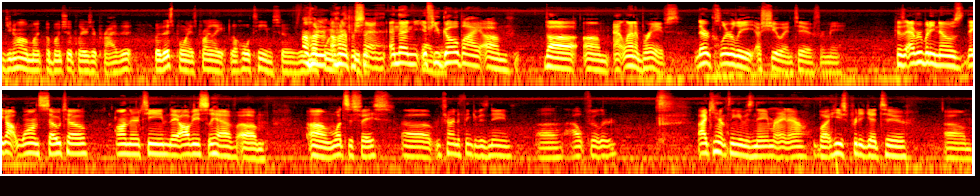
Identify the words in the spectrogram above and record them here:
do you know how much a bunch of the players are private? But at this point, it's probably like the whole team. So there's no A hun- point a in hundred just keep it- percent. And then if you go by um, the um, Atlanta Braves, they're clearly a shoe in too for me, because everybody knows they got Juan Soto on their team. They obviously have um, um, what's his face? Uh, I'm trying to think of his name. Uh, outfielder. I can't think of his name right now, but he's pretty good too. Um,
